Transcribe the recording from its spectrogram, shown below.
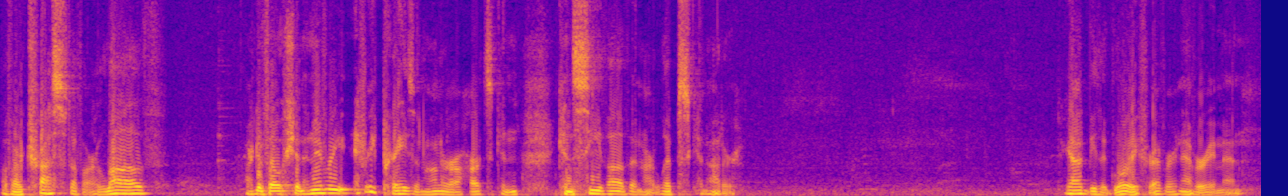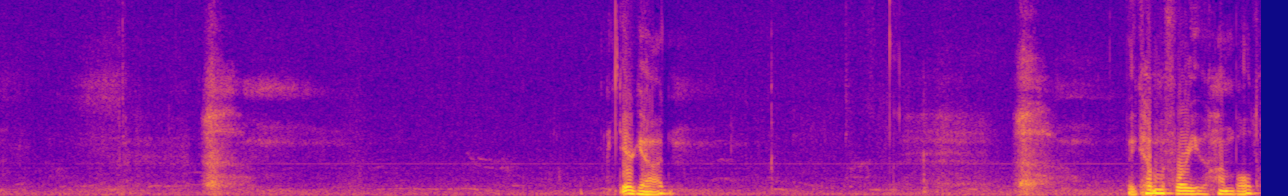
of our trust, of our love, our devotion, and every, every praise and honor our hearts can conceive of and our lips can utter. To God be the glory forever and ever. Amen. Dear God, we come before you humbled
